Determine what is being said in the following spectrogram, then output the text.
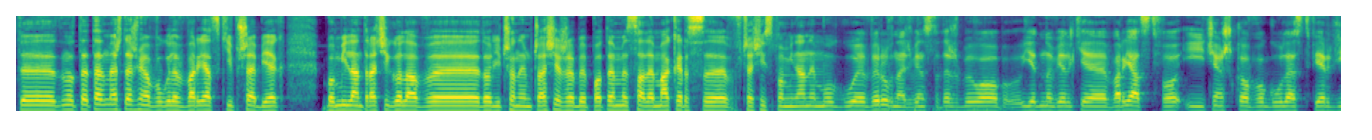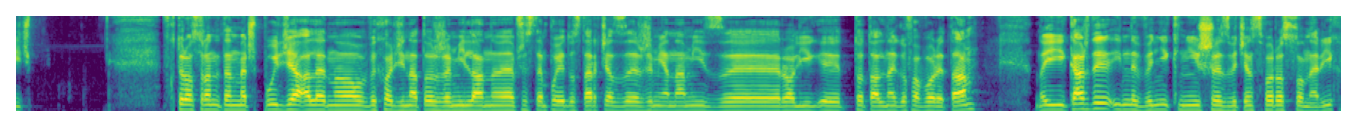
te, no te, ten mecz też miał w ogóle wariacki przebieg, bo Milan traci gola w doliczonym czasie, żeby potem Salemakers e, wcześniej wspominany mógł wyrównać, więc to też było jedno wielkie wariactwo i ciężko w ogóle stwierdzić w którą stronę ten mecz pójdzie, ale no wychodzi na to, że Milan e, przystępuje do starcia z Rzymianami z e, roli e, totalnego faworyta. No i każdy inny wynik niż zwycięstwo Rossonerich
